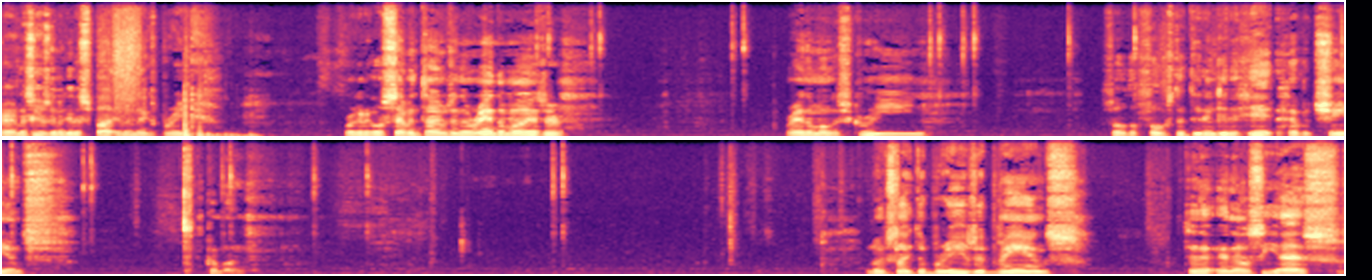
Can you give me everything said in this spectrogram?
All right, let's see who's gonna get a spot in the next break. We're gonna go seven times in the randomizer. Random on the screen. So the folks that didn't get a hit have a chance. Come on. Looks like the Braves advance to the NLCS.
